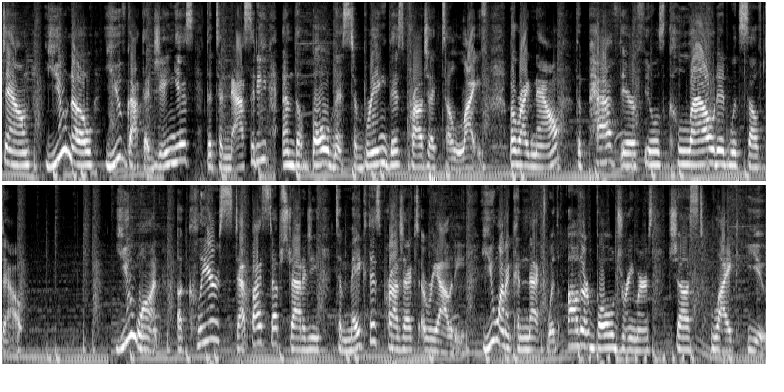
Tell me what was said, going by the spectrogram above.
down, you know you've got the genius, the tenacity, and the boldness to bring this project to life. But right now, the path there feels clouded with self doubt. You want a clear step by step strategy to make this project a reality. You want to connect with other bold dreamers just like you.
